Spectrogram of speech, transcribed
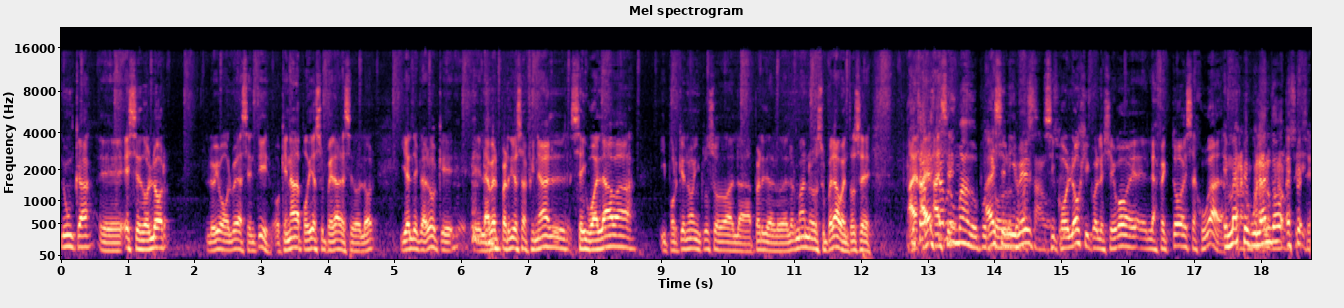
nunca eh, ese dolor lo iba a volver a sentir, o que nada podía superar ese dolor. Y él declaró que eh, el haber perdido esa final se igualaba y por qué no incluso a la pérdida de lo del hermano lo superaba. Entonces, a, Está- a- a está ese, abrumado por a todo ese lo que ha nivel pasado, sí. psicológico le llegó, eh, le afectó esa jugada. Es más, Para especulando, espe- sí. Sí.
